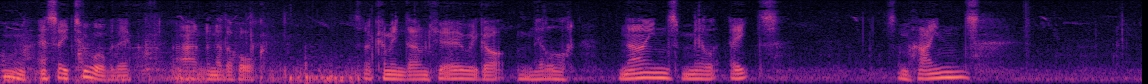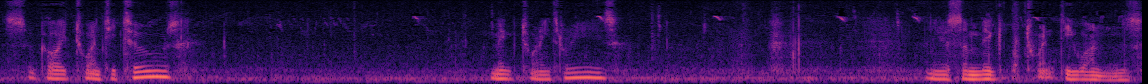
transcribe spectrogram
Oh, SA2 over there, and another Hawk. So coming down here we got Mil nines, mil eights, some Hinds, Sukhoi 22s, MiG 23s, and here's some MiG 21s.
